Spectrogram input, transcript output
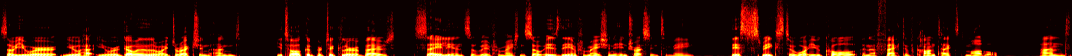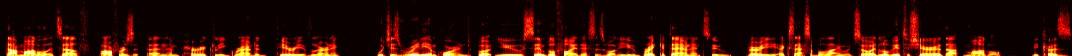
So you were you ha- you were going in the right direction, and you talk in particular about salience of information. So is the information interesting to me? This speaks to what you call an affective context model, and that model itself offers an empirically grounded theory of learning, which is really important. But you simplify this as well. You break it down into very accessible language. So I'd love you to share that model because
